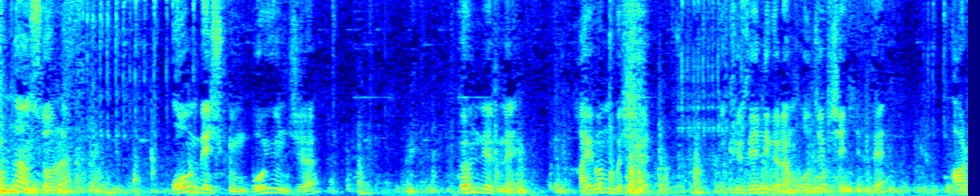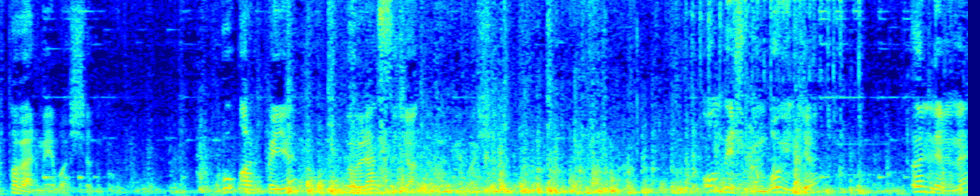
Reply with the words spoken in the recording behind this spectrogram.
Ondan sonra 15 gün boyunca önlerine hayvan başı 250 gram olacak şekilde arpa vermeye başladım. Bu arpayı öğlen sıcağında vermeye başladım. 15 gün boyunca önlerine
